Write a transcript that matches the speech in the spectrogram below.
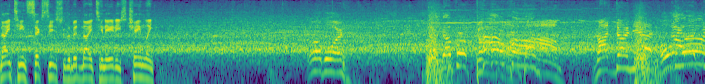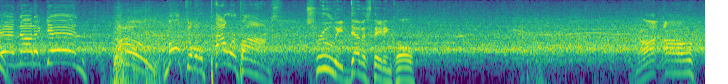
1960s through the mid-1980s, chain link Oh, boy. Now for a powerbomb. Not done yet. Holding Not on. again, not again. Oh, multiple power bombs. Truly devastating, Cole. Uh-oh.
